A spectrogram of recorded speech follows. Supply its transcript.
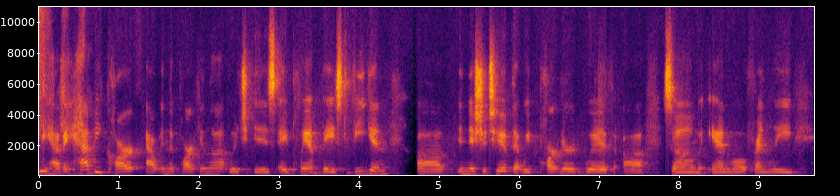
We have a happy cart out in the parking lot, which is a plant based vegan uh, initiative that we partnered with uh, some animal friendly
